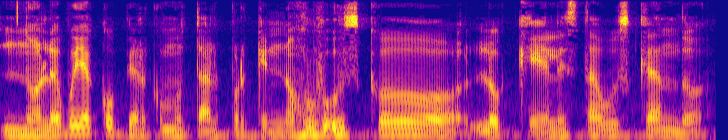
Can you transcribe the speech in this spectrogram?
no le voy a copiar como tal porque no busco lo que él está buscando,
